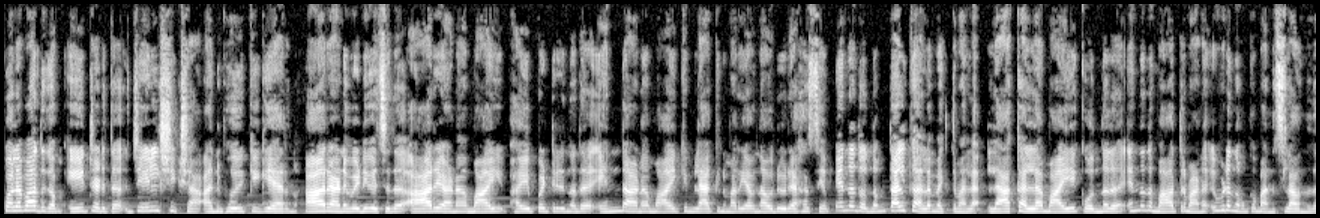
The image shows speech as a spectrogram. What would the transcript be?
കൊലപാതകം ഏറ്റെടുത്ത് ജയിൽ ശിക്ഷ അനുഭവിക്കുകയായിരുന്നു. ആരാണ് വെടിവെച്ചത്? ആരെയാണ് മായി ഭയപ്പെട്ടിരുന്നത്? എന്താണ് മായിക്കും ലാക്കിനും അറിയാവുന്ന ഒരു രഹസ്യം? എന്നതൊന്നും തൽക്കാലം വ്യക്തമല്ല. ലാക്കല്ല മായിയെ കൊന്നത് എന്നത് മാത്രമാണ് ഇവിടെ നമുക്ക് മനസ്സിലാവുന്നത്.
